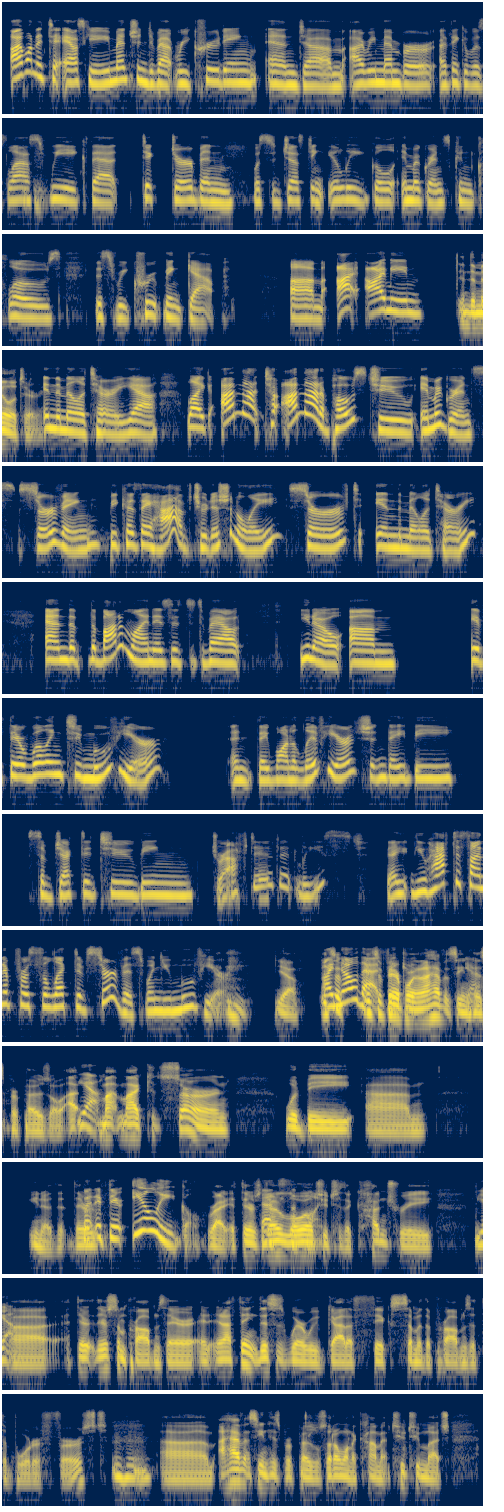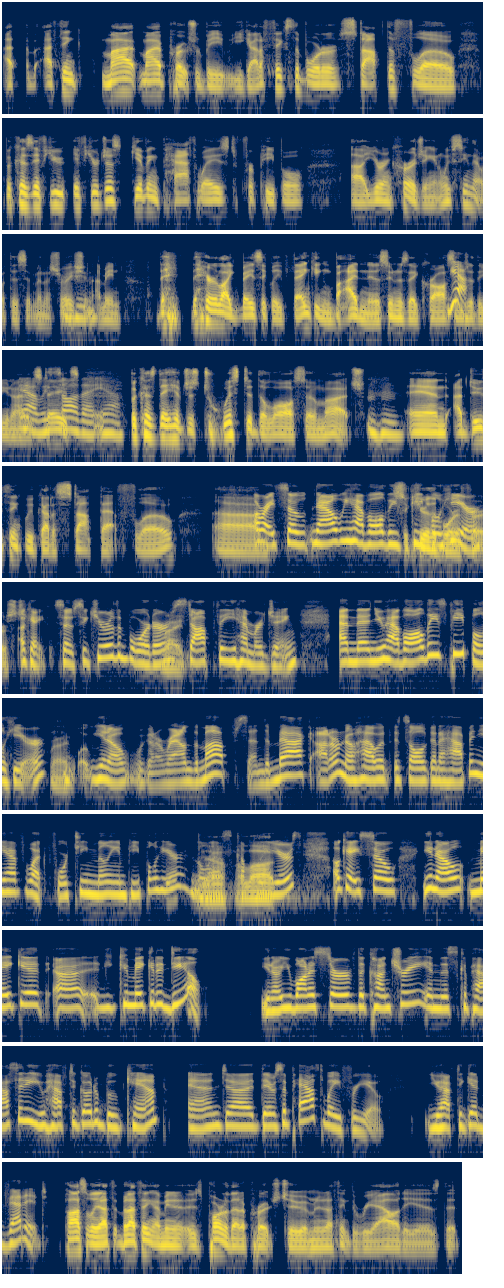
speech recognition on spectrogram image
I wanted to ask you, you mentioned about recruiting, and um, I remember, I think it was last week that Dick Durbin was suggesting illegal immigrants can close this recruitment gap. Um, I, I mean, In the military, in the military, yeah. Like I'm not, t- I'm not opposed to immigrants serving because they have traditionally served in the military, and the the bottom line is it's, it's about, you know, um, if they're willing to move here and they want to live here, shouldn't they be subjected to being drafted at least? They, you have to sign up for selective service when you move here. yeah, I It's a- know it's that a fair point, and I haven't seen yeah. his proposal. I, Yeah. my my concern would be, um, you know, that there. but if they're illegal, Right. If there's no loyalty point. to the country, yeah. uh, there, there's some problems there. And, and I think this is where we've got to fix some of the problems at the border first. hmm Um, I haven't seen his proposal, so I don't want to comment too too much. I, I think my my approach would be you got to fix the border, stop the flow, because if you if you're just giving pathways for people, uh, you're encouraging, it. and we've seen that with this administration. I mean, they they're like basically thanking Biden as soon as they cross Yeah. into the United yeah, States we saw that. Yeah. because they have just twisted the law so much. hmm And I do think we've got to stop that flow. All right. So now we have all these secure the people here. first. Okay. So secure the border, Right. stop the hemorrhaging, and then you have all these people here. Right. You know, we're going to round them up, send them back. I don't know how it, it's all going to happen. You have what, 14 million people here in the Yeah, last couple of years. Okay. So you know, make it. Uh, you can make it a deal. You know, you want to serve the country in this capacity, you have to go to boot camp, and uh, there's a pathway for you. You have to get vetted. Possibly, I th- but I think I mean it's part of that approach too. I mean, I think the reality is that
